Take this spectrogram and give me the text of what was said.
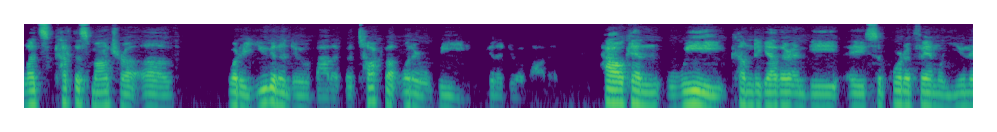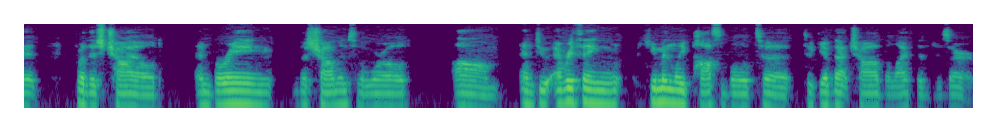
let's cut this mantra of what are you going to do about it? But talk about what are we going to do about it? How can we come together and be a supportive family unit for this child and bring this child into the world um, and do everything humanly possible to to give that child the life they deserve.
